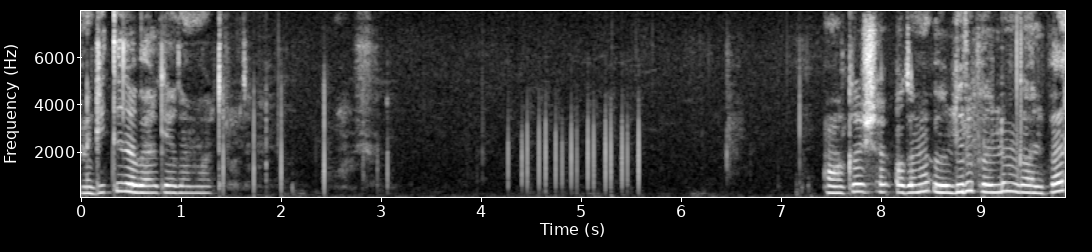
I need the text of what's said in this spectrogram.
Yani gitti de belki adam vardır orada. Arkadaşlar adamı öldürüp öldüm galiba.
